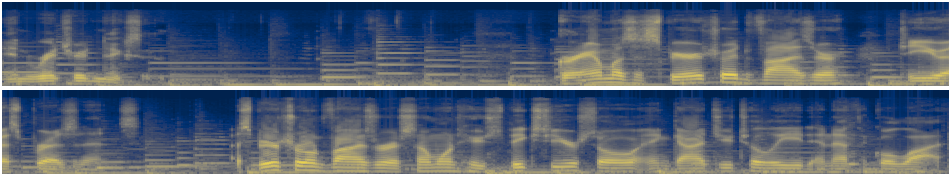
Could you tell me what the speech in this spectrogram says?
and Richard Nixon. Graham was a spiritual advisor to U.S. presidents. A spiritual advisor is someone who speaks to your soul and guides you to lead an ethical life,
